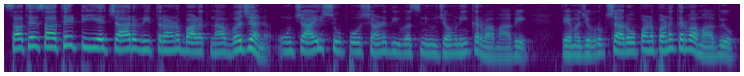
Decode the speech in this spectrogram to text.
સાથે સાથે ટીએચઆર વિતરણ બાળકના વજન, ઊંચાઈ, સુપોષણ દિવસની ઉજવણી કરવામાં આવી. તેમજ વૃક્ષારોપણ પણ કરવામાં આવ્યું.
